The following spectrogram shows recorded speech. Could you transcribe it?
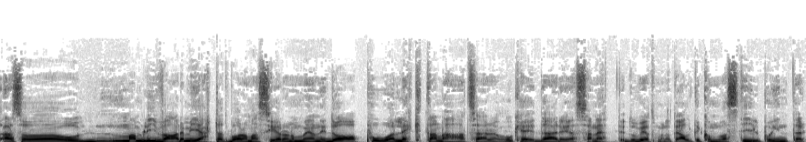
Alltså, och man blir varm i hjärtat bara man ser honom än idag på läktarna. Att så här, okej, där är Zanetti. Då vet man att det alltid kommer vara stil på Inter.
